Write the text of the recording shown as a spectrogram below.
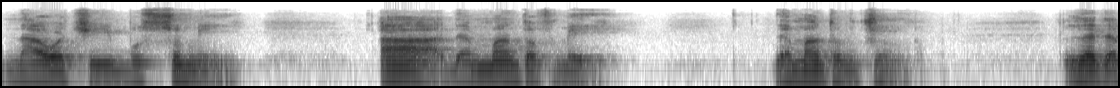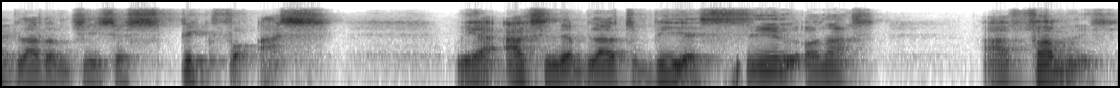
na awɔtwe ah the month of may the month of june. Let the blood of jesus speak for us. We are asking the blood to be a seal on us. Our families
